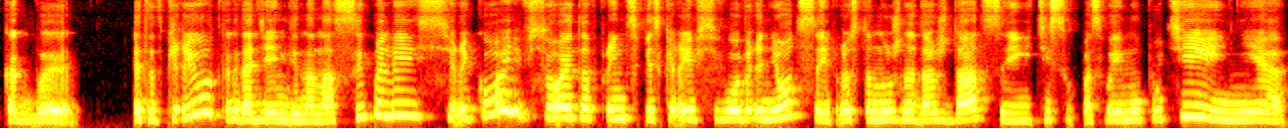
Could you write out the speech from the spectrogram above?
как бы этот период, когда деньги на нас сыпались рекой, все это, в принципе, скорее всего, вернется, и просто нужно дождаться и идти по своему пути, и не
